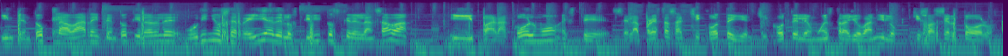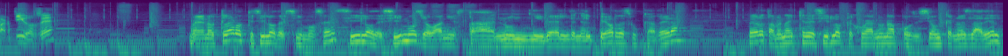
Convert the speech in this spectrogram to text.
intentó clavarle, intentó tirarle, Budiño se reía de los tiritos que le lanzaba, y para colmo, este, se la prestas al Chicote y el Chicote le muestra a Giovanni lo que quiso hacer todos los partidos, ¿eh? Bueno, claro que sí lo decimos, ¿eh? Sí lo decimos, Giovanni está en un nivel, en el peor de su carrera, pero también hay que decirlo que juega en una posición que no es la de él.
